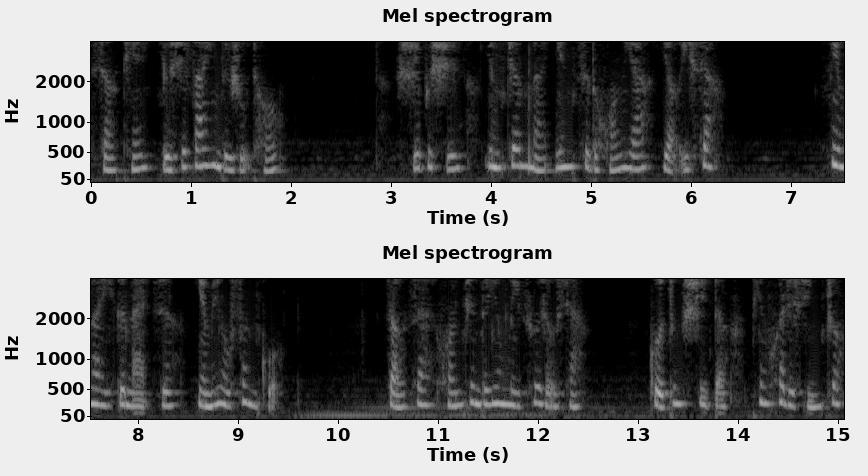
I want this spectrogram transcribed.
小田有些发硬的乳头，时不时用沾满烟渍的黄牙咬一下。另外一个奶子也没有放过，早在黄振的用力搓揉下，果冻似的变化着形状。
